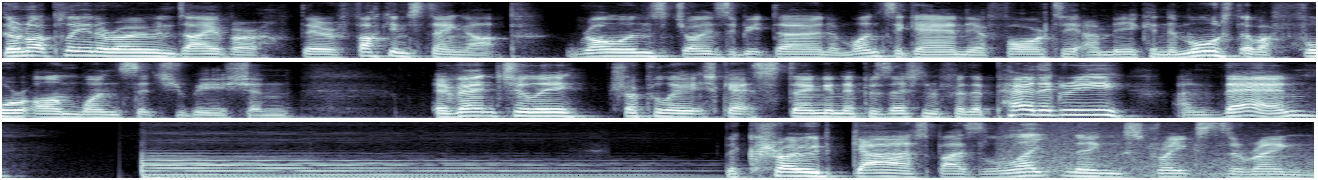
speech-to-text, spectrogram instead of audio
They're not playing around either. They're fucking Sting up. Rollins joins the beatdown, and once again, the authority are making the most of a four on one situation. Eventually, Triple H gets Sting in the position for the pedigree, and then the crowd gasp as lightning strikes the ring.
